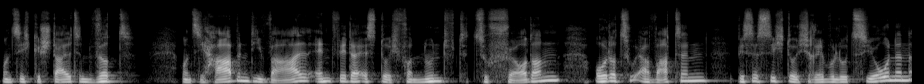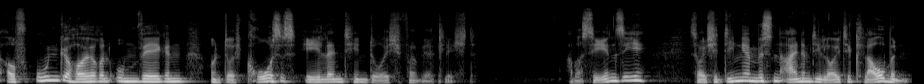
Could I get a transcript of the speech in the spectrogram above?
und sich gestalten wird. Und sie haben die Wahl, entweder es durch Vernunft zu fördern oder zu erwarten, bis es sich durch Revolutionen auf ungeheuren Umwegen und durch großes Elend hindurch verwirklicht. Aber sehen Sie, Solche Dinge müssen einem die Leute glauben.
